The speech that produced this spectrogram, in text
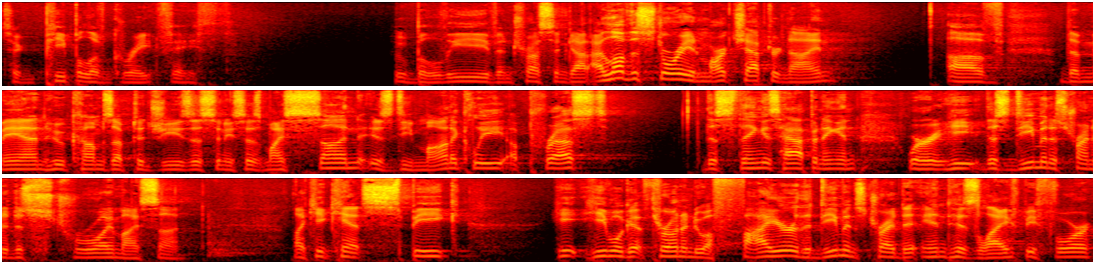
to people of great faith who believe and trust in God. I love the story in Mark chapter 9 of the man who comes up to Jesus and he says, My son is demonically oppressed. This thing is happening and where he this demon is trying to destroy my son. Like he can't speak. He, he will get thrown into a fire. The demons tried to end his life before.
